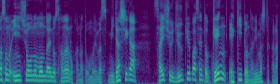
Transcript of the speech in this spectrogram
あ、その印象の問題の差なのかなと思います。見出しが最終19%減益となりましたから、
